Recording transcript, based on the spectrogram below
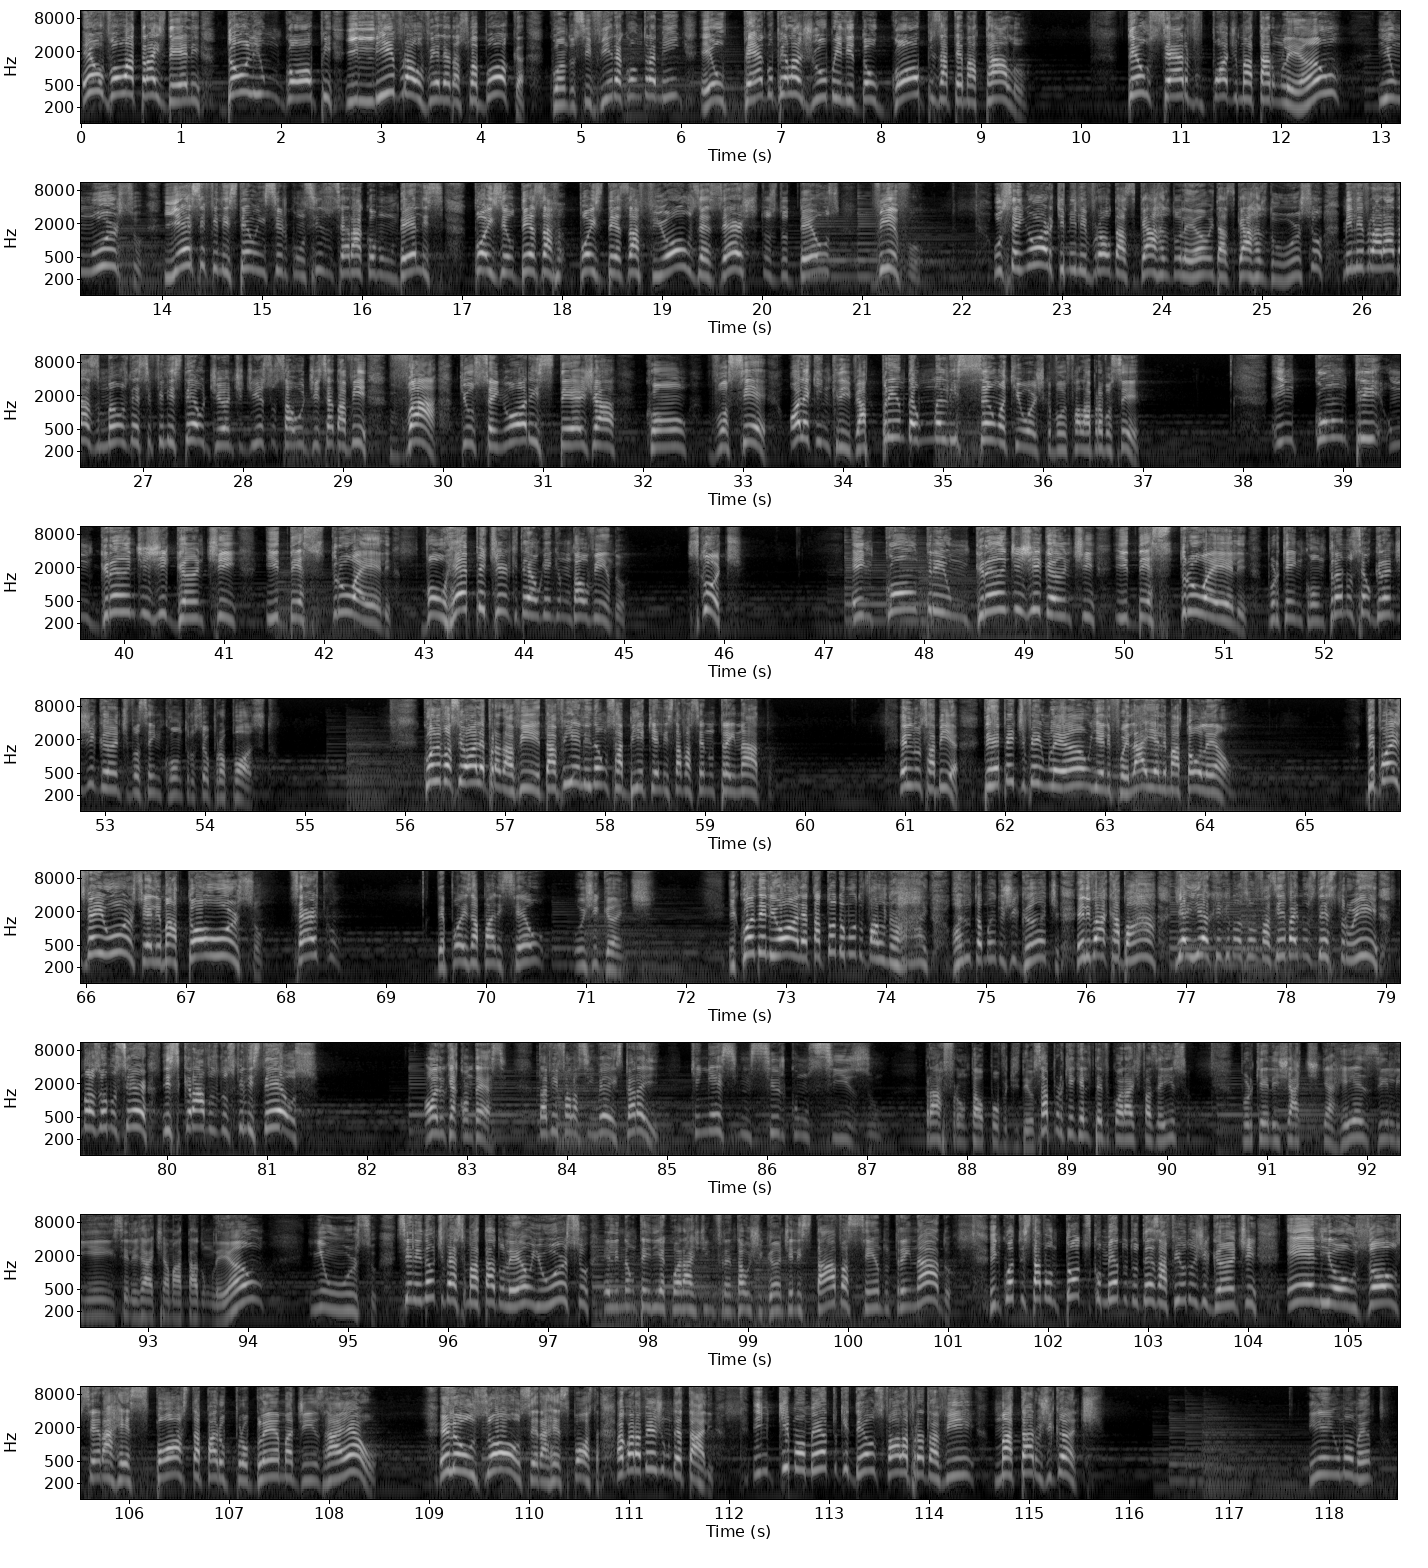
eu vou atrás dele, dou-lhe um golpe e livro a ovelha da sua boca. Quando se vira contra mim, eu pego pela juba e lhe dou golpes até matá-lo. Teu servo pode matar um leão e um urso, e esse filisteu incircunciso será como um deles, pois, eu desaf pois desafiou os exércitos do Deus vivo. O Senhor que me livrou das garras do leão e das garras do urso, me livrará das mãos desse filisteu. Diante disso, Saul disse a Davi: Vá, que o Senhor esteja com você, olha que incrível, aprenda uma lição aqui hoje que eu vou falar para você. Encontre um grande gigante e destrua ele. Vou repetir que tem alguém que não está ouvindo. Escute. Encontre um grande gigante e destrua ele, porque encontrando o seu grande gigante, você encontra o seu propósito. Quando você olha para Davi, Davi ele não sabia que ele estava sendo treinado. Ele não sabia. De repente veio um leão e ele foi lá e ele matou o leão. Depois veio o urso e ele matou o urso, certo? Depois apareceu o gigante. E quando ele olha, está todo mundo falando: ai, olha o tamanho do gigante, ele vai acabar. E aí o que, que nós vamos fazer? Ele vai nos destruir. Nós vamos ser escravos dos filisteus. Olha o que acontece. Davi fala assim: Ei, espera aí, quem é esse incircunciso para afrontar o povo de Deus? Sabe por que, que ele teve coragem de fazer isso? Porque ele já tinha resiliência, ele já tinha matado um leão, em um urso. Se ele não tivesse matado o leão e o urso, ele não teria coragem de enfrentar o gigante. Ele estava sendo treinado. Enquanto estavam todos com medo do desafio do gigante, ele ousou ser a resposta para o problema de Israel. Ele ousou ser a resposta. Agora veja um detalhe: em que momento que Deus fala para Davi matar o gigante? Em nenhum momento.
